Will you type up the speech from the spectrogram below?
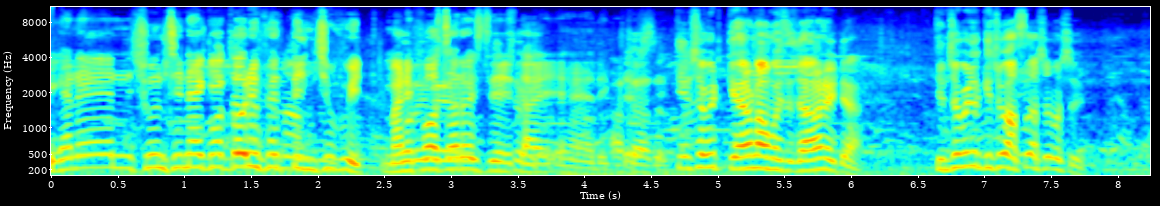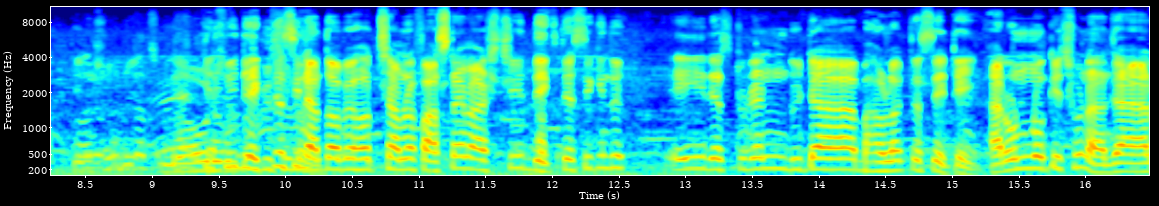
এখানে শুনছি নাকি গরিবের তিনশো ফিট মানে প্রচার হয়েছে তাই হ্যাঁ দেখতে আচ্ছা আসছি। আচ্ছা তিনশো ফিট কেন নাম হয়েছে জানেন এটা? তিনশো ফিটের কিছু আছে আশেপাশে? কিছুই দেখতেছি না তবে হচ্ছে আমরা ফার্স্ট টাইম আসছি দেখতেছি কিন্তু এই রেস্টুরেন্ট দুইটা ভালো লাগতেছে এটাই। আর অন্য কিছু না যার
